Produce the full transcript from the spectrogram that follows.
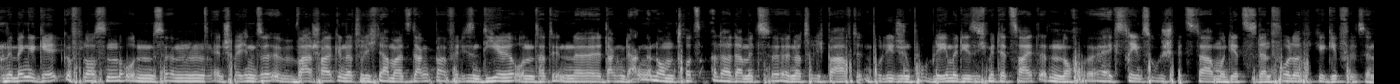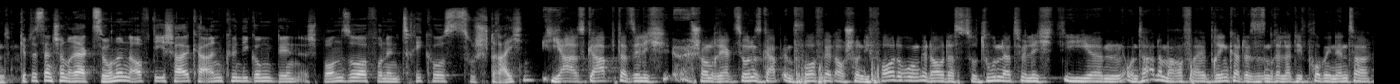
eine Menge Geld geflossen und ähm, entsprechend äh, war Schalke natürlich damals dankbar für diesen Deal und hat in äh, dankend angenommen, trotz aller damit äh, natürlich behafteten politischen Probleme, die sich mit der Zeit noch äh, extrem zugespitzt haben und jetzt dann vorläufig gegipfelt sind. Gibt es denn schon Reaktionen auf die Schalke-Ankündigung, den Sponsor von den Trikots zu streichen? Ja, es gab tatsächlich schon Reaktionen. Es gab im Vorfeld auch schon die Forderung, genau das zu tun. Natürlich die ähm, unter anderem Raphael Brinker, das ist ein relativ prominenter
